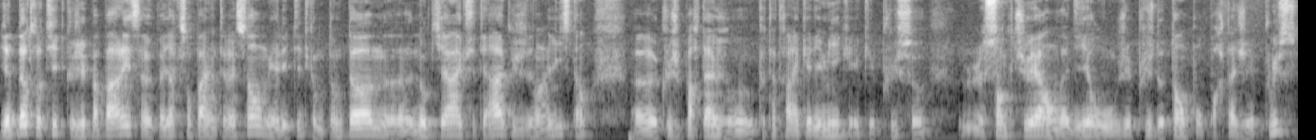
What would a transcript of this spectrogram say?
Il y a d'autres titres que je n'ai pas parlé, ça ne veut pas dire qu'ils ne sont pas intéressants, mais il y a des titres comme TomTom, Nokia, etc., que j'ai dans la liste, hein, que je partage peut-être à l'académique, et qui est plus le sanctuaire, on va dire, où j'ai plus de temps pour partager plus.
